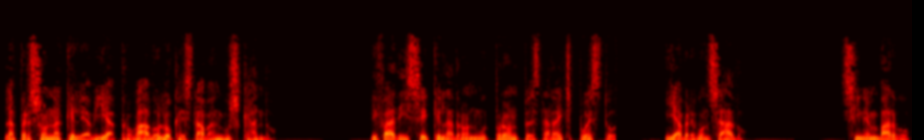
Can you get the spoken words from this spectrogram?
la persona que le había probado lo que estaban buscando. Ifa dice que el ladrón muy pronto estará expuesto y avergonzado. Sin embargo,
